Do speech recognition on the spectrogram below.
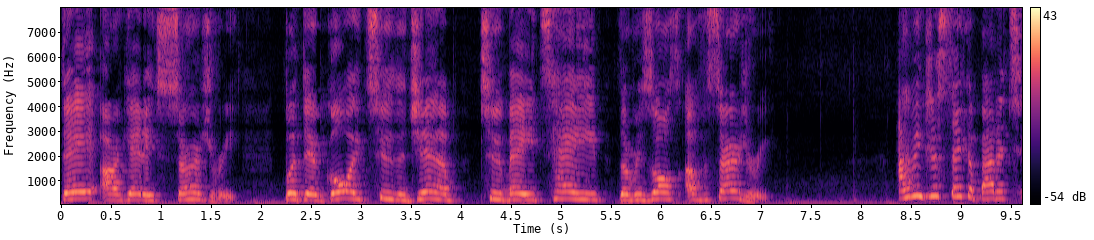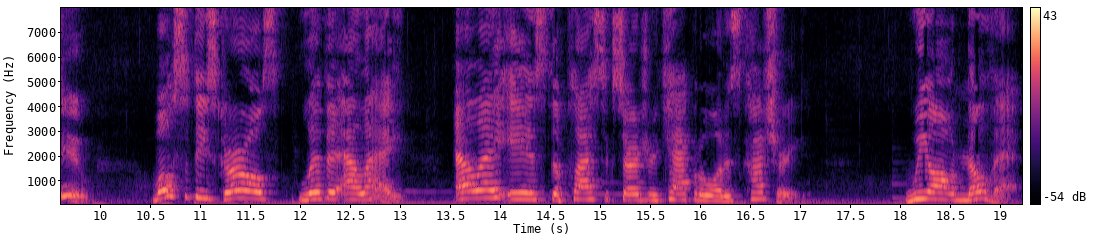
They are getting surgery, but they're going to the gym to maintain the results of the surgery. I mean, just think about it too. Most of these girls live in LA. LA is the plastic surgery capital of this country. We all know that.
